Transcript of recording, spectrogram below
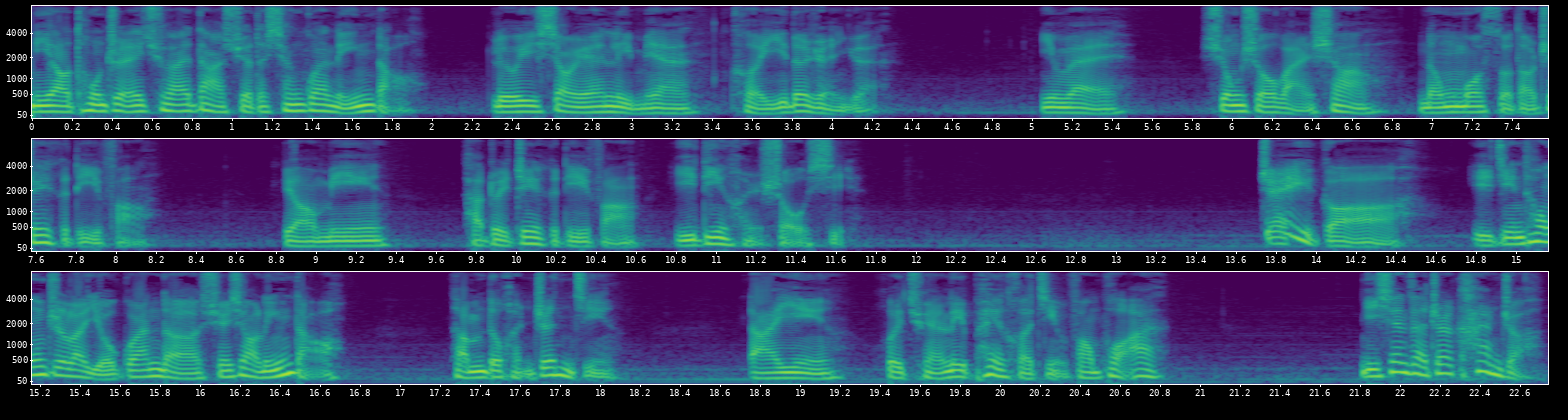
你要通知 HY 大学的相关领导，留意校园里面可疑的人员，因为凶手晚上能摸索到这个地方，表明他对这个地方一定很熟悉。这个已经通知了有关的学校领导，他们都很震惊，答应会全力配合警方破案。你先在这看着，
